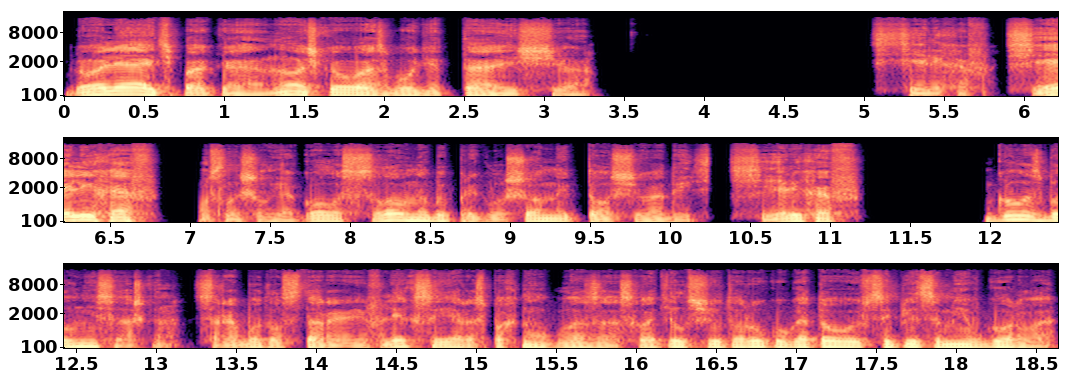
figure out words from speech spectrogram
«Гуляйте пока, ночка у вас будет та еще». «Селихов! Селихов!» — услышал я голос, словно бы приглушенный толще воды. «Селихов!» Голос был не Сашкин. Сработал старый рефлекс, и я распахнул глаза, схватил чью-то руку, готовую вцепиться мне в горло.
